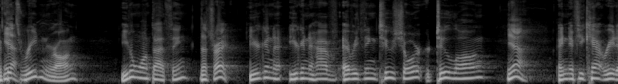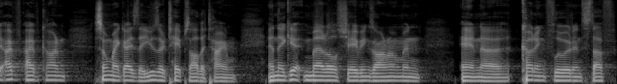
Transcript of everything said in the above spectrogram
if Yeah. it's reading wrong you don't want that thing that's right. you're gonna you're gonna have everything too short or too long Yeah. And if you can't read it, I've I've gone some of my guys they use their tapes all the time, and they get metal shavings on them and and uh, cutting fluid and stuff.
